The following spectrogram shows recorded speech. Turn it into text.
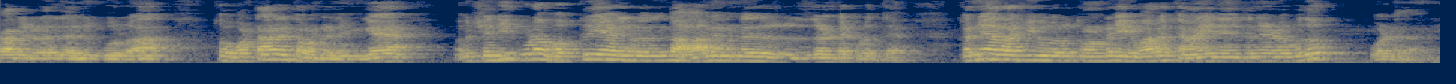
ಕಾರ್ಯಗಳಲ್ಲಿ ಅನುಕೂಲ. ಸೊ ಒಟ್ಟಾರೆ ತಗೊಂಡ್ರೆ ನಿಮಗೆ, ಶನಿ ಕೂಡ ವಕ್ರಿಯಾಗಿರೋದ್ರಿಂದ ಆರನೇ ಮನೆ ರಿಸಲ್ಟೇ ಕೊಡುತ್ತೆ. ಕನ್ಯಾ ರಾಶಿಯವರು ತಗೊಂಡ್ರೆ ಈ ವಾರ ಚೆನ್ನಾಗಿದೆ ಅಂತಲೇ ಹೇಳುವುದು ಒಳ್ಳೆಯದಾಗಿ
